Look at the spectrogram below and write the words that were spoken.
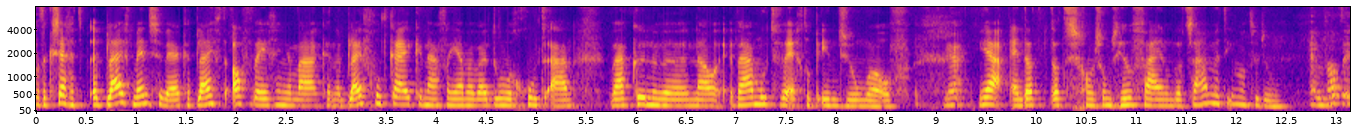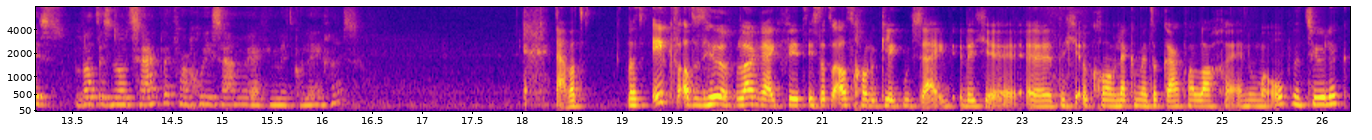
wat ik zeg, het, het, blijft mensenwerk. Het blijft afwegingen maken. En het blijft goed kijken naar van ja, maar waar doen we goed aan? Waar kunnen we nou, waar moeten we echt op inzoomen? Of, ja. ja, en dat, dat is gewoon soms heel fijn om dat samen met iemand te doen. En wat is, wat is noodzakelijk voor een goede samenwerking met collega's? Nou, wat, wat ik altijd heel erg belangrijk vind, is dat er altijd gewoon een klik moet zijn. Dat je, uh, dat je ook gewoon lekker met elkaar kan lachen en noem maar op natuurlijk.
